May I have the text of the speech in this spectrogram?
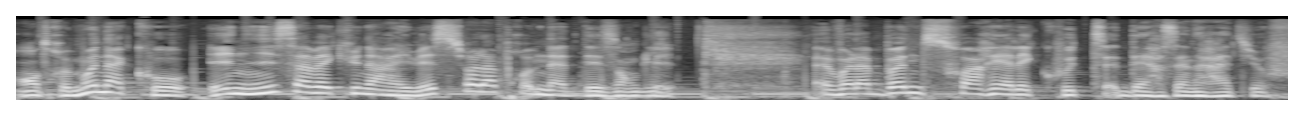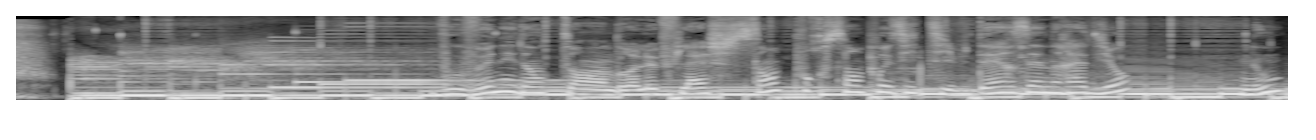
entre Monaco et Nice avec une arrivée sur la promenade des Anglais. Voilà, bonne soirée à l'écoute d'Airzen Radio. Vous venez d'entendre le flash 100% positif d'Airzen Radio Nous,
